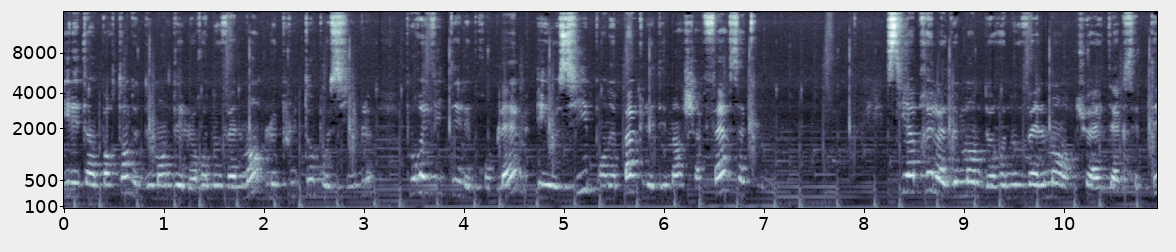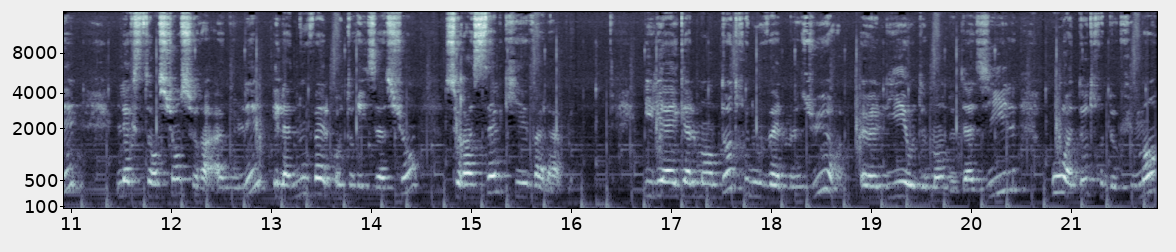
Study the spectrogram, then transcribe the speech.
il est important de demander le renouvellement le plus tôt possible pour éviter les problèmes et aussi pour ne pas que les démarches à faire s'accumulent. Si après la demande de renouvellement tu as été accepté, l'extension sera annulée et la nouvelle autorisation sera celle qui est valable. Il y a également d'autres nouvelles mesures euh, liées aux demandes d'asile ou à d'autres documents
